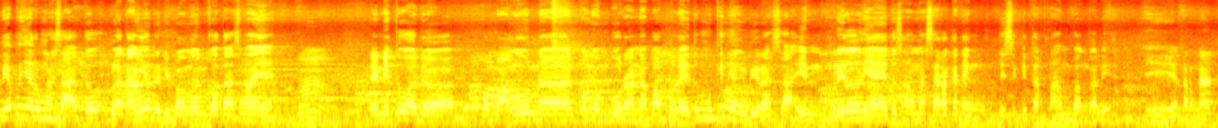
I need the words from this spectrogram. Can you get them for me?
dia punya rumah satu, belakangnya Ah. udah dibangun kota semuanya. Hmm. Dan itu ada pembangunan, pengemburan apa pun lah itu mungkin yang dirasain realnya itu sama masyarakat yang di sekitar tambang kali ya. Iya karena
